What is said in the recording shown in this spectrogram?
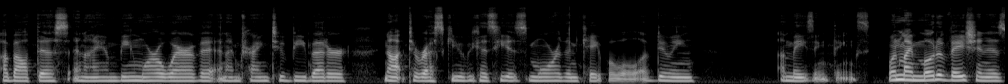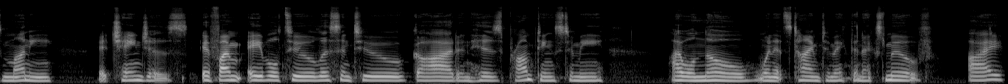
about this and I am being more aware of it and I'm trying to be better, not to rescue because he is more than capable of doing amazing things. When my motivation is money, it changes. If I'm able to listen to God and his promptings to me, I will know when it's time to make the next move. I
